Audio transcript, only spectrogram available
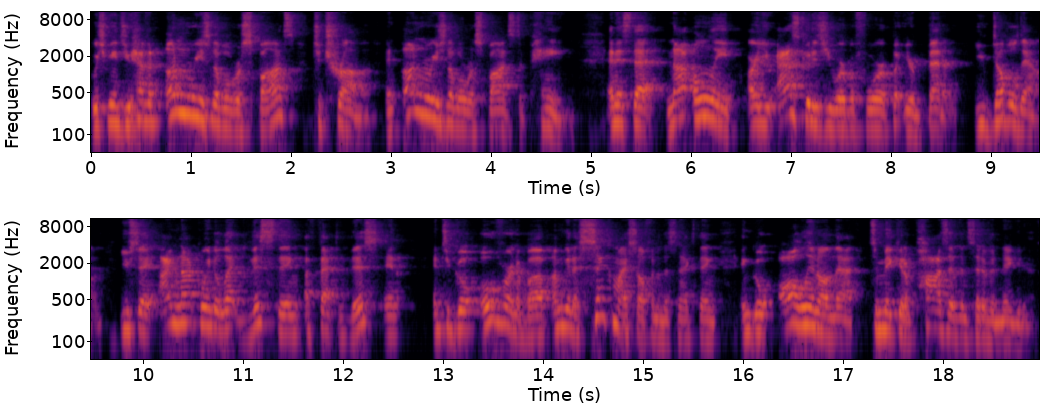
which means you have an unreasonable response to trauma, an unreasonable response to pain. And it's that not only are you as good as you were before, but you're better. You double down. You say, I'm not going to let this thing affect this. And and to go over and above, I'm going to sink myself into this next thing and go all in on that to make it a positive instead of a negative.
